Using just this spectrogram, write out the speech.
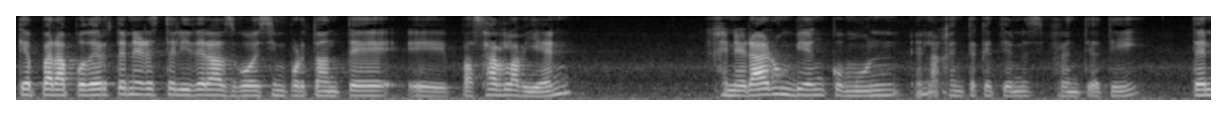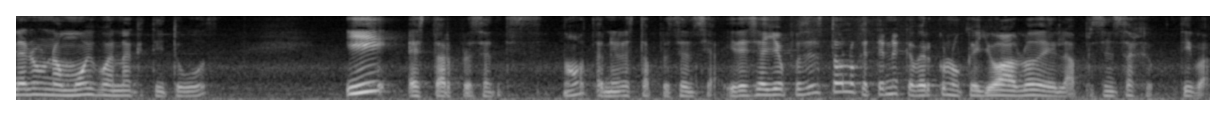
que para poder tener este liderazgo es importante eh, pasarla bien, generar un bien común en la gente que tienes frente a ti, tener una muy buena actitud y estar presentes. ¿No? Tener esta presencia. Y decía yo, pues es todo lo que tiene que ver con lo que yo hablo de la presencia ejecutiva.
